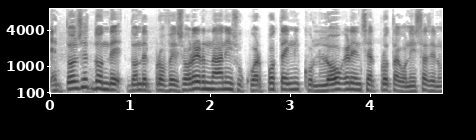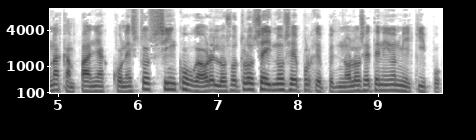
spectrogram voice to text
Entonces, donde, donde el profesor Hernán y su cuerpo técnico logren ser protagonistas en una campaña con estos cinco jugadores, los otros seis no sé porque pues, no los he tenido en mi equipo,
